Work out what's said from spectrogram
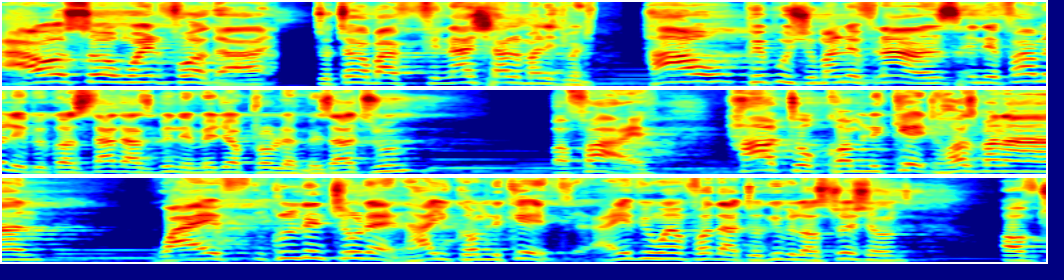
I also went further to talk about financial management. How people should manage finance in the family because that has been a major problem. Is that true? Number five, how to communicate husband and wife, including children, how you communicate. I even went further to give illustrations of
